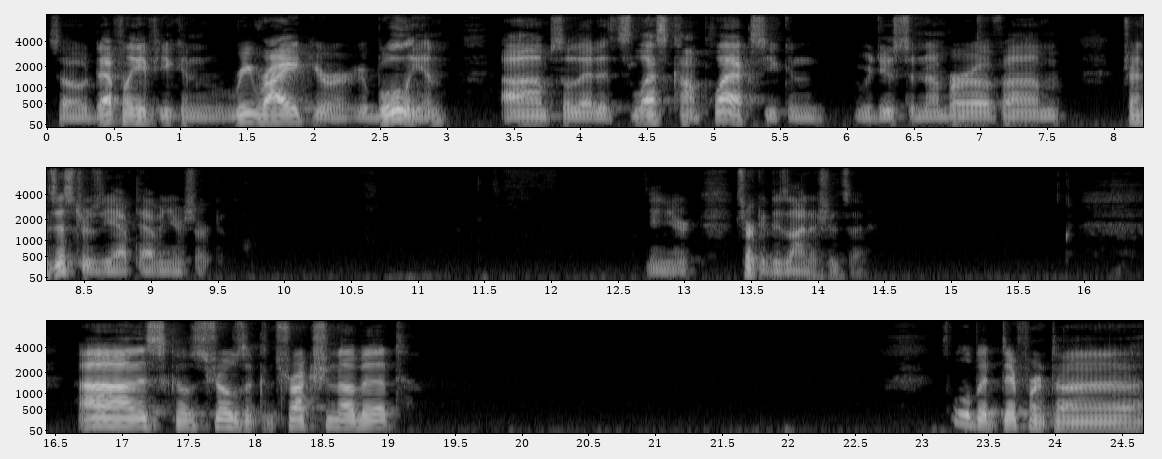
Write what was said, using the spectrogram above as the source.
So definitely if you can rewrite your, your Boolean um, so that it's less complex, you can reduce the number of um, transistors you have to have in your circuit. In your circuit design, I should say. Uh, this goes, shows the construction of it. A little bit different uh,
